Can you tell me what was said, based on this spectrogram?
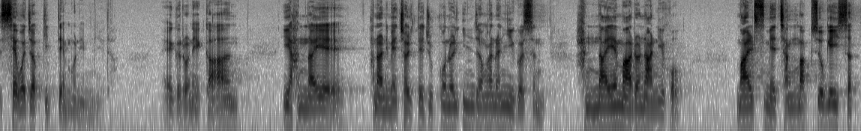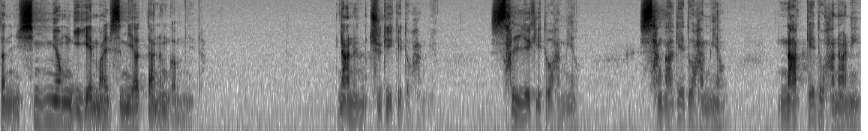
세워졌기 때문입니다. 예, 그러니까 이 한나의 하나님의 절대 주권을 인정하는 이것은 한나의 말은 아니고 말씀의 장막 속에 있었던 신명기의 말씀이었다는 겁니다. 나는 죽이기도 하며 살리기도 하며 상하게도 하며 낫게도 하나니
